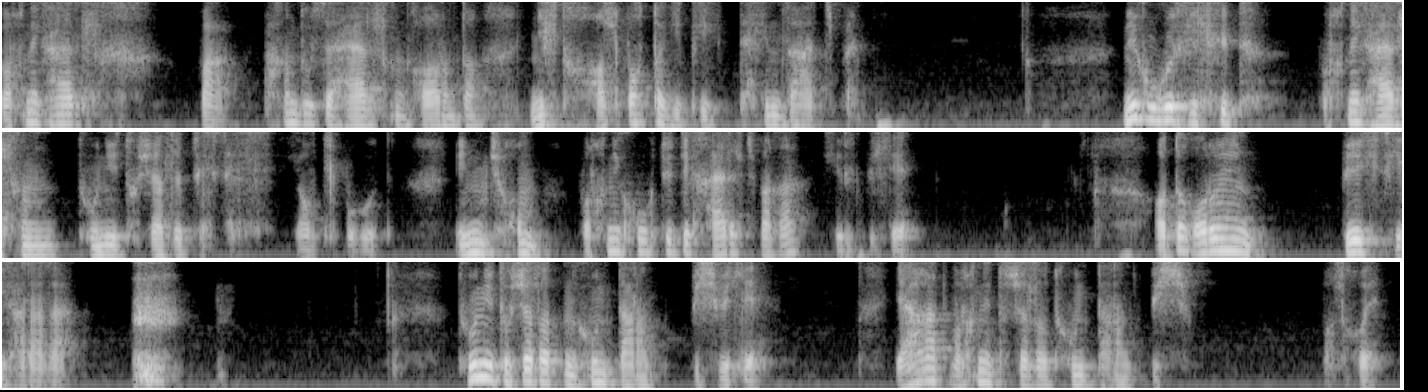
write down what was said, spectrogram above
Бурхныг хайрлах ба ахан дүүсээ хайрлах нь хоорондоо нэгт холбоотой гэдгийг дахин зааж байна. Нэг үгээр хэлэхэд Бурхныг хайрлах нь түүний тушаалд их сахих явдал бөгөөд энэ нь чухам Бурхны хүүхдүүдийг хайрлаж байгаа хэрэг билээ. Одоо 3-ын Б хэсгийг хараарай. Түүний тушаалууд нь хүнд дарамт биш билээ. Яагаад Бурхны тушаалууд хүнд дарамт биш болох вэ?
